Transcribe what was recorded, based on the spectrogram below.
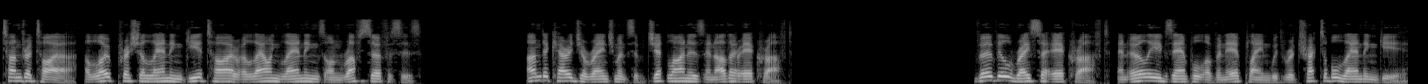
Tundra tire, a low-pressure landing gear tire allowing landings on rough surfaces. Undercarriage arrangements of jetliners and other aircraft. Verville Racer aircraft, an early example of an airplane with retractable landing gear.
